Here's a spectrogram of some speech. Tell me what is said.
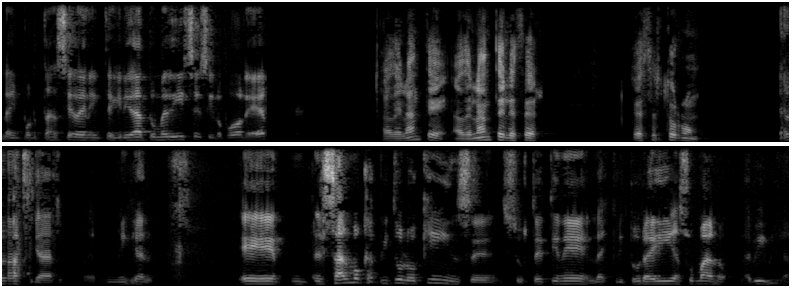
la importancia de la integridad. Tú me dices si lo puedo leer. Adelante, adelante, Lecer. Este es tu room. Gracias, Miguel. Eh, el Salmo capítulo 15, si usted tiene la escritura ahí a su mano, la Biblia,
